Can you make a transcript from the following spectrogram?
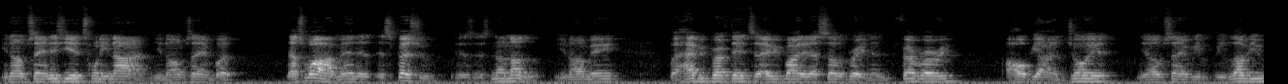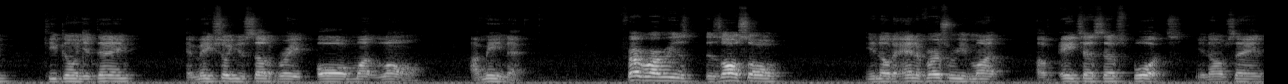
You know what I'm saying? This year 29. You know what I'm saying? But that's why, man, it, it's special. It's, it's none other. You know what I mean? But happy birthday to everybody that's celebrating in February. I hope y'all enjoy it. You know what I'm saying? We, we love you. Keep doing your thing. And make sure you celebrate all month long. I mean that. February is, is also, you know, the anniversary month of HSF Sports. You know what I'm saying?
